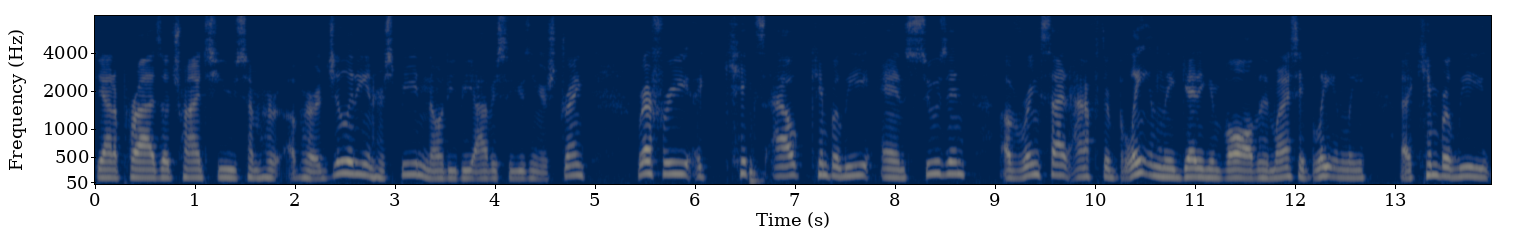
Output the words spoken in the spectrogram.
Deonna Purrazzo trying to use some of her, of her agility and her speed, and ODB obviously using her strength. Referee uh, kicks out Kimber Lee and Susan of ringside after blatantly getting involved. And when I say blatantly, uh, Kimber Lee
